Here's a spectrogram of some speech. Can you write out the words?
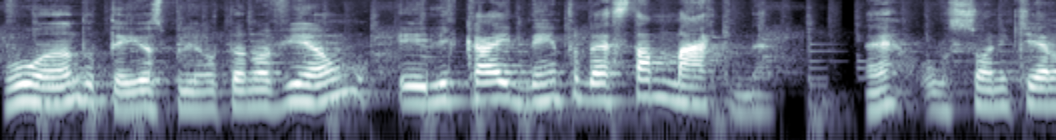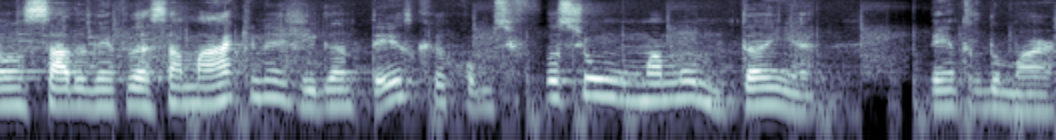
voando, o Tails pilotando o avião, ele cai dentro desta máquina. Né? O Sonic é lançado dentro dessa máquina gigantesca, como se fosse uma montanha dentro do mar.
